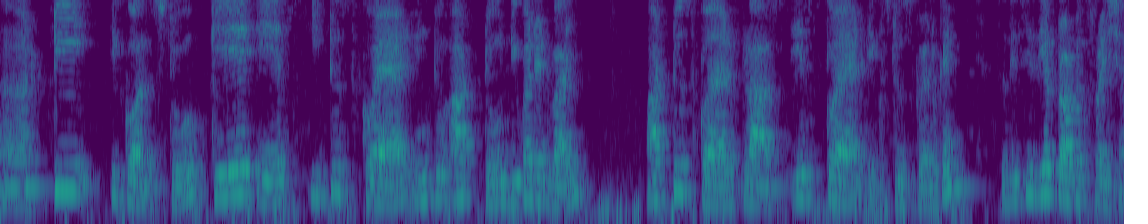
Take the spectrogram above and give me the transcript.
uh, T equals to Ks E2 square into R2 divided by R2 square plus S square X2 square okay? So this is your torque expression.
